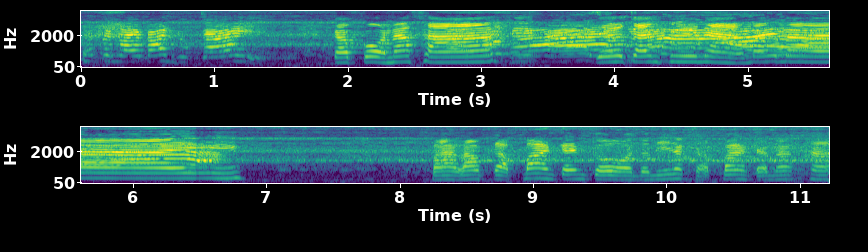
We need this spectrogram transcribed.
ไม่เป็นไรบ้านอยู่ใกล้กลับก่อนนะคะ เจอกันปีหน้าบายบายป่าเรากลับบ้านกันก่อน ตอนนี้เรากลับบ้านกันนะคะ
